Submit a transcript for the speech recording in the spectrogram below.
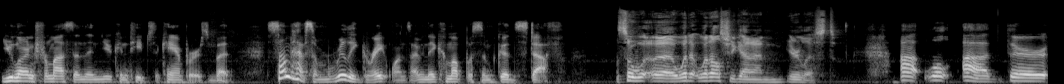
you learn from us, and then you can teach the campers. But some have some really great ones. I mean, they come up with some good stuff. so uh, what what else you got on your list? Uh, well, uh, there.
